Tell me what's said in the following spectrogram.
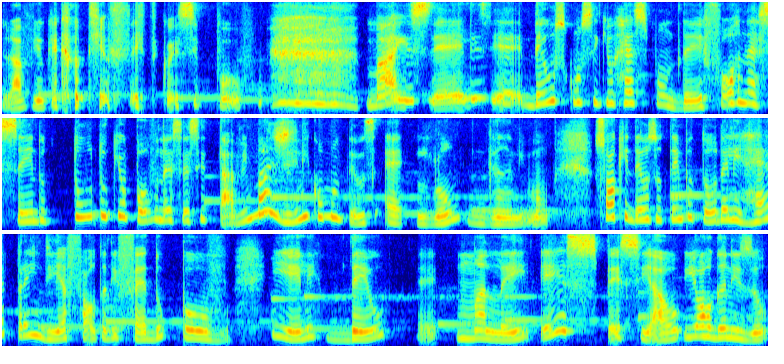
já viu o que, é que eu tinha feito com esse povo. Mas eles, eh, Deus conseguiu responder fornecendo tudo que o povo necessitava. Imagine como Deus é longânimo. Só que Deus o tempo todo ele repreendia a falta de fé do povo e ele deu é, uma lei especial e organizou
